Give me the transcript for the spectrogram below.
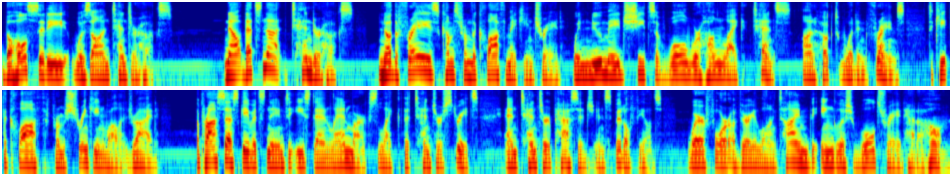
The whole city was on tenterhooks. Now, that's not tenderhooks. No, the phrase comes from the cloth making trade, when new made sheets of wool were hung like tents on hooked wooden frames to keep the cloth from shrinking while it dried. The process gave its name to East End landmarks like the Tenter Streets and Tenter Passage in Spitalfields, where for a very long time the English wool trade had a home.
